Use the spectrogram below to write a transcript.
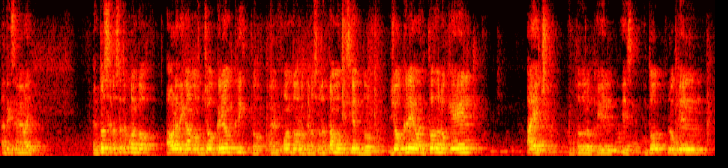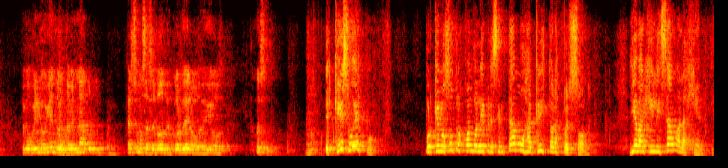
Antes que se me vaya. Entonces nosotros cuando ahora digamos yo creo en Cristo, en el fondo lo que nosotros estamos diciendo, yo creo en todo lo que Él ha hecho, en todo lo que Él es, en todo lo que Él hemos venido viendo, el tabernáculo, el sumo sacerdote, el cordero de Dios, todo eso. Es que eso es, porque nosotros cuando le presentamos a Cristo a las personas y evangelizamos a la gente,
